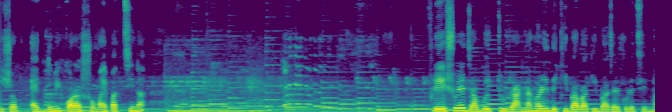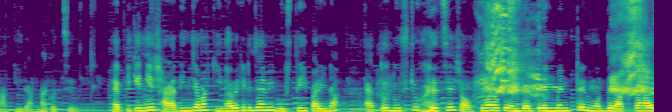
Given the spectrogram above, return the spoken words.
এইসব একদমই করার সময় পাচ্ছি না। ফ্রেশ হয়ে যাব একটু রান্নাঘরে, দেখি বাবা কি বাজার করেছে, মা কি রান্না করছে। হ্যাপিকে নিয়ে সারাদিন যে আমার কীভাবে কেটে যায় আমি বুঝতেই পারি না। এত দুষ্টু হয়েছে, সবসময় ওকে এন্টারটেনমেন্টের মধ্যে রাখতে হয়।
